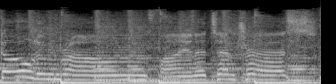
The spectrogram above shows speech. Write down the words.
Golden brown, fine a temptress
